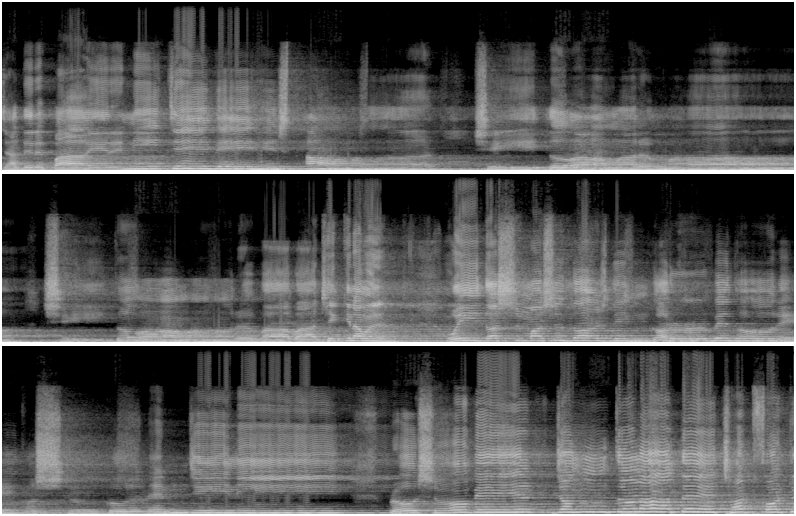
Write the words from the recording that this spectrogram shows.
যাদের পায়ের নিচে বেহেশত আমার, সেই তো আমার মা। তো আমার বাবা। ঠিক কিনা বলেন? ওই দশ মাস, দশ দিন গর্বে ধরে কষ্ট করলেন যিনি। প্রসবের যন্ত্রণাতে ছটফট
